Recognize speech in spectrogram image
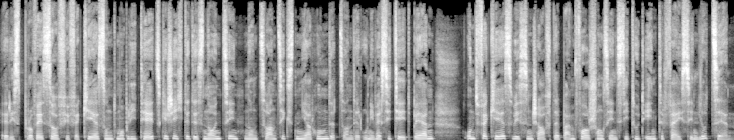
Er ist Professor für Verkehrs- und Mobilitätsgeschichte des 19. und 20. Jahrhunderts an der Universität Bern und Verkehrswissenschaftler beim Forschungsinstitut Interface in Luzern.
